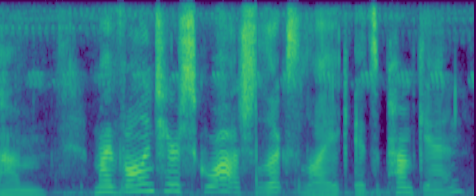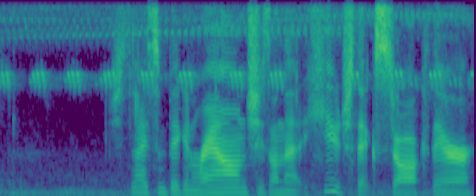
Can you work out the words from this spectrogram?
Um, my volunteer squash looks like it's a pumpkin. She's nice and big and round. She's on that huge thick stalk there,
